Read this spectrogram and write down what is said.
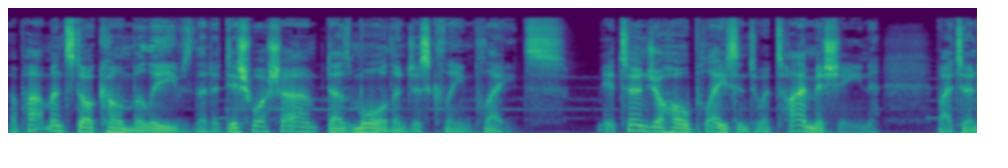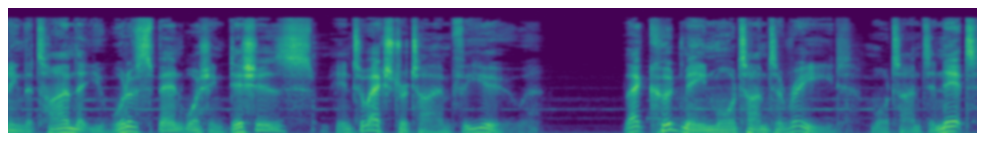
Apartments.com believes that a dishwasher does more than just clean plates. It turns your whole place into a time machine by turning the time that you would have spent washing dishes into extra time for you. That could mean more time to read, more time to knit,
